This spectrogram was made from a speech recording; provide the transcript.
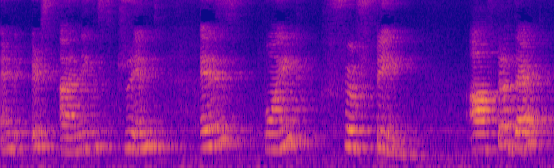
and it's ionic strength is point fifteen after that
